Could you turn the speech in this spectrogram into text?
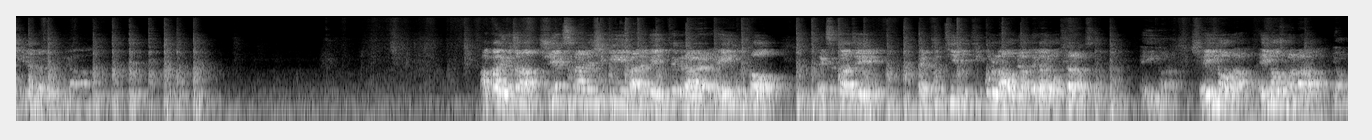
식이 된다고 그냥. 아까 얘기했잖아. gx라는 식이 만약에 인테그랄 a부터 x까지 ft dt 꼴 나오면 내가 이거 어떻게 하라고 했어? A 넣어라 a 넣어라. a 넣어주면 얼마나? 0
